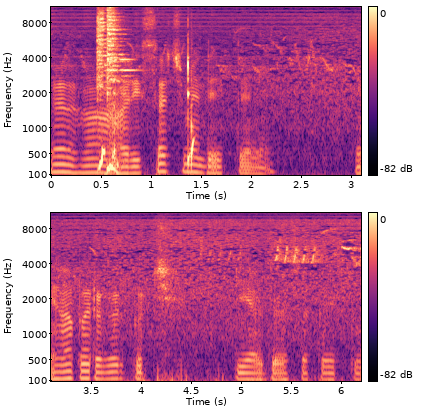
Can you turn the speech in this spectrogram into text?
खैर हाँ रिसर्च में देखते हैं। यहाँ पर अगर कुछ किया जा सके तो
